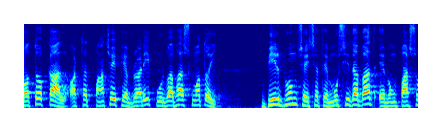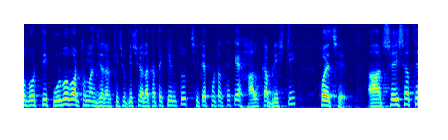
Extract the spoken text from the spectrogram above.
গতকাল, অর্থাৎ পাঁচই ফেব্রুয়ারি, পূর্বাভাস মতোই বীরভূম, সেই সাথে মুর্শিদাবাদ এবং পার্শ্ববর্তী পূর্ব বর্ধমান জেলার কিছু কিছু এলাকাতে কিন্তু ছিটেফোঁটা থেকে হালকা বৃষ্টি হয়েছে। আর সেই সাথে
